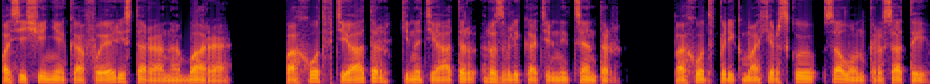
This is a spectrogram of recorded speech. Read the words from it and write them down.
посещение кафе, ресторана, бара, поход в театр, кинотеатр, развлекательный центр, поход в парикмахерскую, салон красоты,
